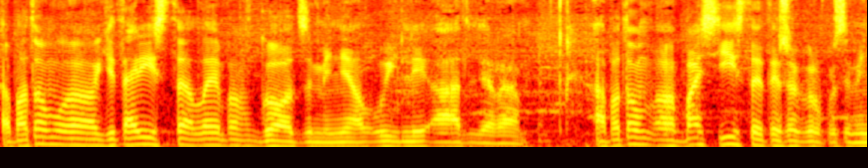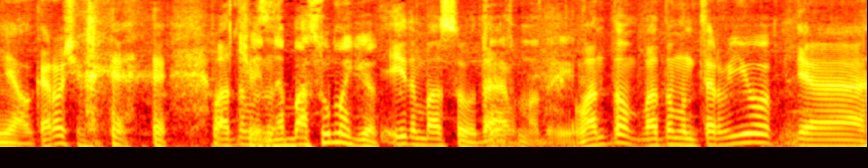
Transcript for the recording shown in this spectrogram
А потом э, гитариста Lamp of God заменял Уилли Адлера. А потом э, басиста этой же группы заменял. Короче, в одном из- на басу могет? И на басу, да. смотри. В одном, в одном интервью э,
